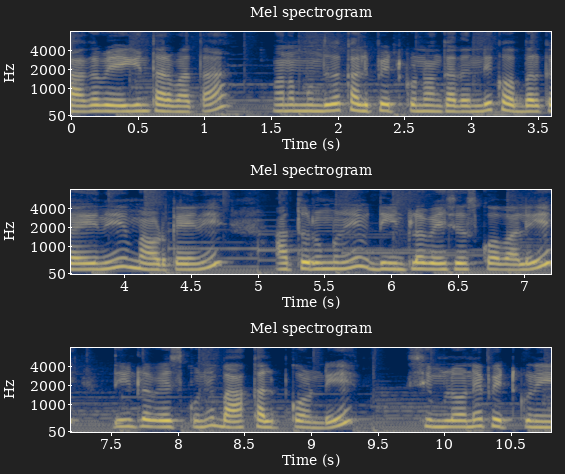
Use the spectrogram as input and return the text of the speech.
బాగా వేగిన తర్వాత మనం ముందుగా కలిపి పెట్టుకున్నాం కదండి కొబ్బరికాయని మామిడికాయని. ఆ తురుముని దీంట్లో వేసేసుకోవాలి. దీంట్లో వేసుకుని బాగా కలుపుకోండి. సిమ్లోనే పెట్టుకుని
